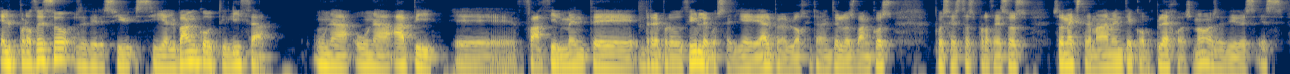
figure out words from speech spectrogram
el proceso, es decir, si, si el banco utiliza una, una API eh, fácilmente reproducible, pues sería ideal, pero lógicamente los bancos, pues estos procesos son extremadamente complejos, ¿no? Es decir, es,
